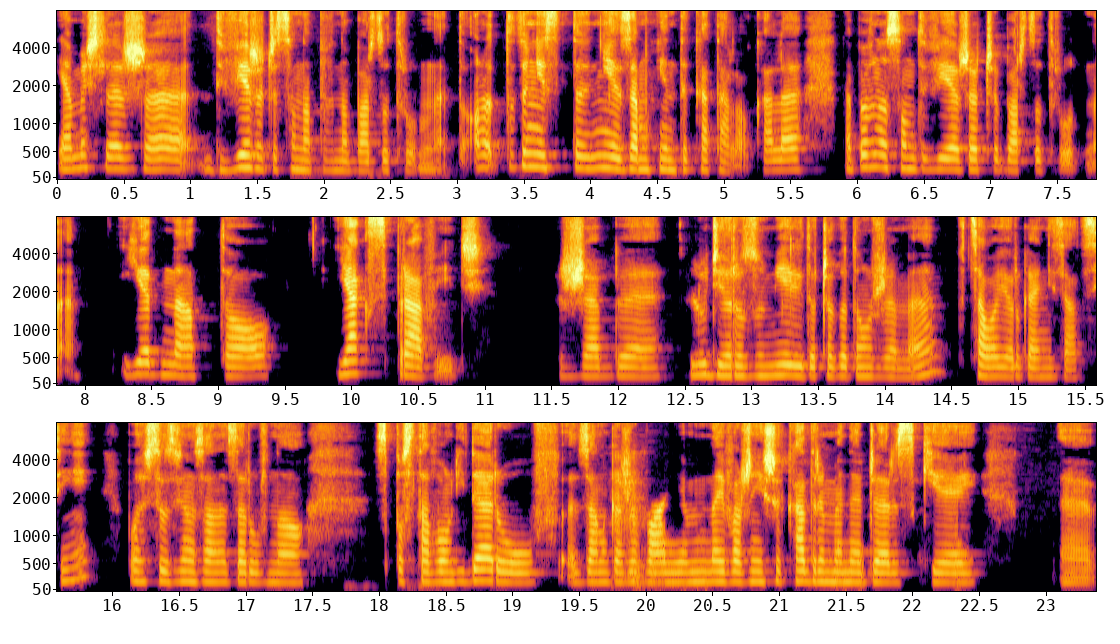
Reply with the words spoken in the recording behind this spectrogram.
Ja myślę, że dwie rzeczy są na pewno bardzo trudne. To, to, to, nie jest, to nie jest zamknięty katalog, ale na pewno są dwie rzeczy bardzo trudne. Jedna to, jak sprawić, żeby ludzie rozumieli, do czego dążymy w całej organizacji, bo jest to związane zarówno z postawą liderów, zaangażowaniem najważniejszej kadry menedżerskiej, e,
